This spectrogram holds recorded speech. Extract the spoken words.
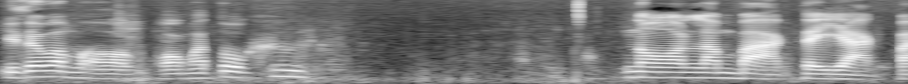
คิดซะว่ามาออกออกมาตัวคืนนอนลำบากแต่อยากไป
